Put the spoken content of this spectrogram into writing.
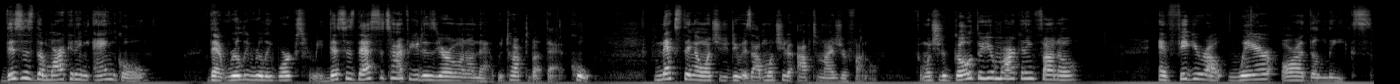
this is the marketing angle that really, really works for me. This is that's the time for you to zero in on that. We talked about that. Cool. Next thing I want you to do is I want you to optimize your funnel. I want you to go through your marketing funnel and figure out where are the leaks.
